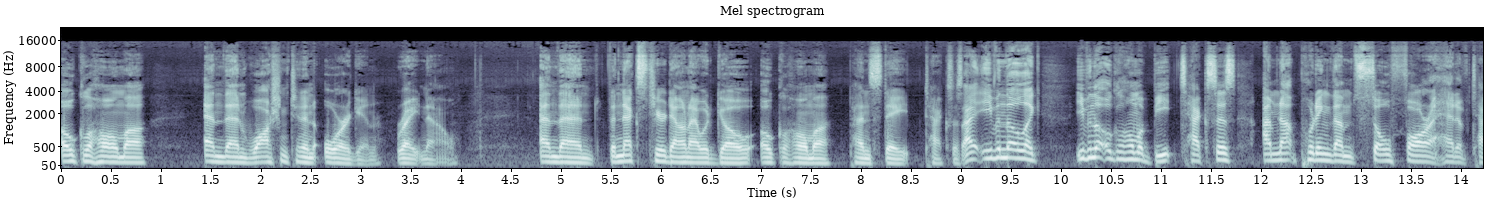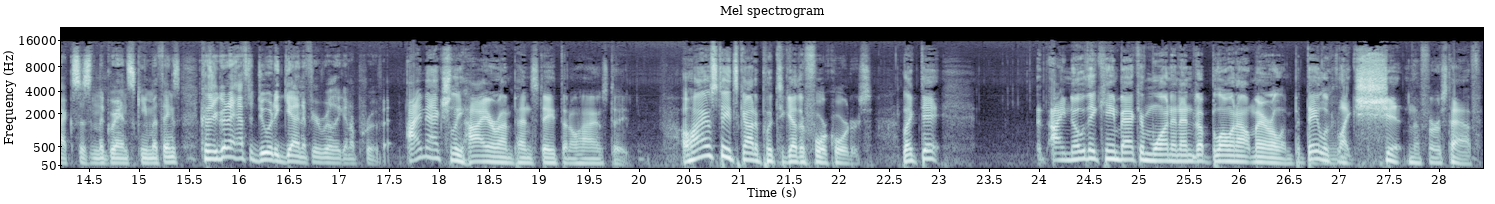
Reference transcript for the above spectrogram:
Oklahoma, and then Washington and Oregon right now. And then the next tier down, I would go Oklahoma, Penn State, Texas. I, even though like even though Oklahoma beat Texas, I'm not putting them so far ahead of Texas in the grand scheme of things because you're going to have to do it again if you're really going to prove it. I'm actually higher on Penn State than Ohio State. Ohio State's got to put together four quarters. Like they, I know they came back and won and ended up blowing out Maryland, but they looked mm-hmm. like shit in the first half.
